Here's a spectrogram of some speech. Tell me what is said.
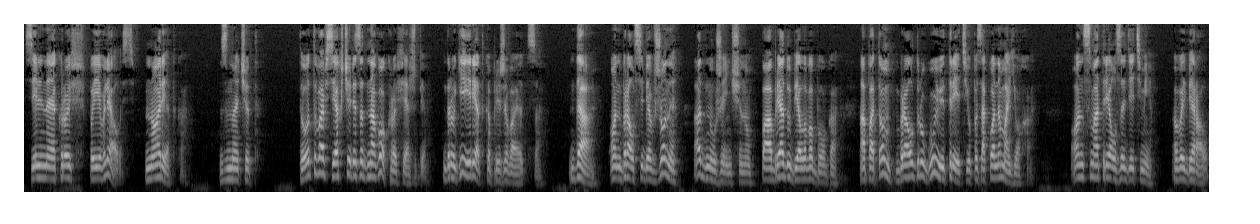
Сильная кровь появлялась, но редко. Значит, тут во всех через одного кровь Эшби. Другие редко приживаются. Да, он брал себе в жены одну женщину по обряду белого бога, а потом брал другую и третью по законам Айоха. Он смотрел за детьми, выбирал.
